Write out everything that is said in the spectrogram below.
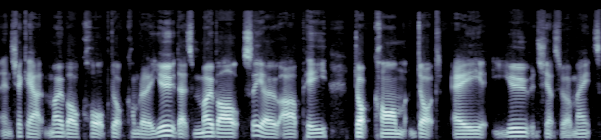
and check out mobilecorp.com.au. That's mobile, C O R P au. And shouts to our mates,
